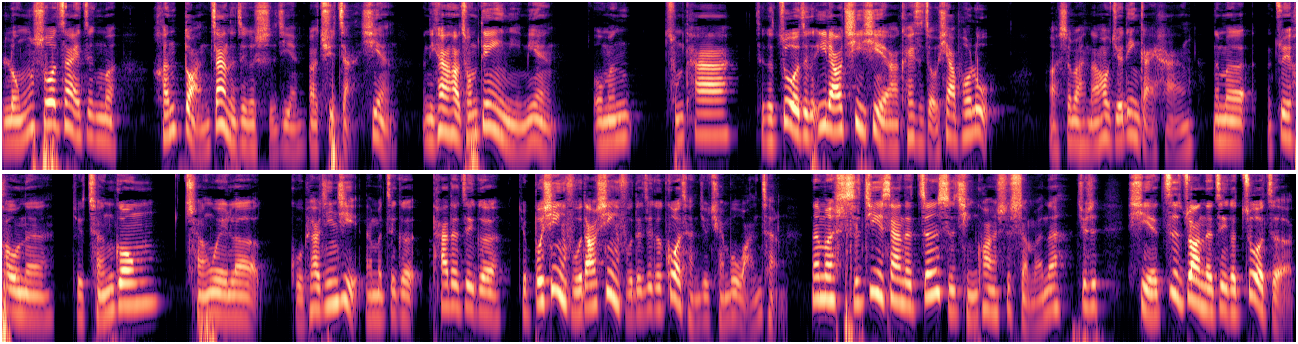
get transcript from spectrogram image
浓缩在这么很短暂的这个时间啊去展现。你看哈，从电影里面，我们从他。这个做这个医疗器械啊，开始走下坡路啊，是吧？然后决定改行，那么最后呢，就成功成为了股票经济。那么这个他的这个就不幸福到幸福的这个过程就全部完成了。那么实际上的真实情况是什么呢？就是写自传的这个作者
